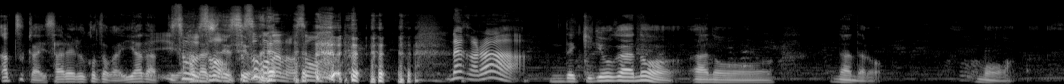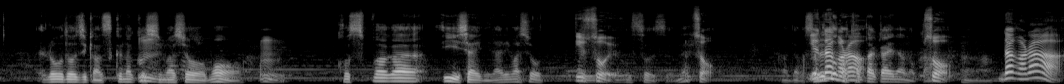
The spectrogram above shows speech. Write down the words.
扱いされることが嫌だっていうそうそう。話ですそうよね。なのそうなの。だからで企業側のあのーなんだろう。もう労働時間少なくしましょう、もうん。うコスパがいい社員になりましょうっていいやそうよ。そうですよね。そあだからいそれとの戦いなのか。そううだから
